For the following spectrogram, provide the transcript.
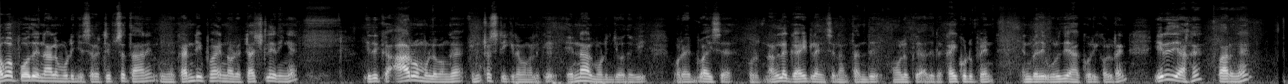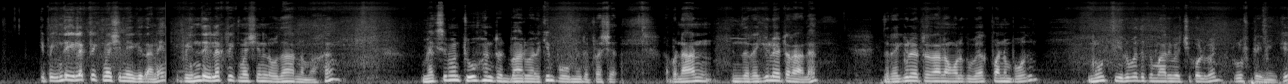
அவ்வப்போது என்னால் முடிஞ்ச சில டிப்ஸை தானே நீங்கள் கண்டிப்பாக என்னோட டச்சில் நீங்கள் இதுக்கு ஆர்வம் உள்ளவங்க இன்ட்ரெஸ்ட் இருக்கிறவங்களுக்கு என்னால் முடிஞ்ச உதவி ஒரு அட்வைஸை ஒரு நல்ல கைட்லைன்ஸை நான் தந்து உங்களுக்கு அதில் கை கொடுப்பேன் என்பதை உறுதியாக கூறிக்கொள்கிறேன் இறுதியாக பாருங்கள் இப்போ இந்த எலக்ட்ரிக் மிஷின் இருக்குது தானே? இப்போ இந்த எலக்ட்ரிக் மிஷினில் உதாரணமாக மேக்ஸிமம் டூ ஹண்ட்ரட் பார் வரைக்கும் போகும் இந்த ப்ரெஷர் அப்போ நான் இந்த ரெகுலேட்டரால் இந்த ரெகுலேட்டரால் உங்களுக்கு ஒர்க் பண்ணும்போது நூற்றி இருபதுக்கு மாதிரி வச்சுக்கொள்வேன் ரூஃப் கிளீனிங்க்கு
